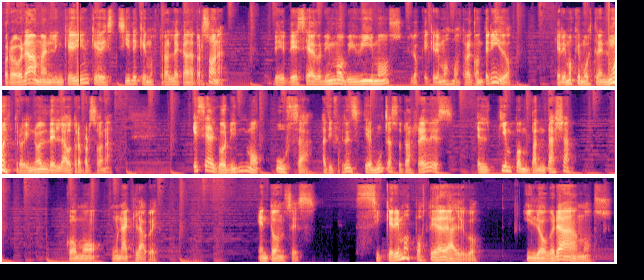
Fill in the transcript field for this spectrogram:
programa en LinkedIn que decide qué mostrarle a cada persona. De, ese algoritmo vivimos los que queremos mostrar contenido. Queremos que muestre el nuestro y no el de la otra persona. Ese algoritmo usa, a diferencia de muchas otras redes, el tiempo en pantalla como una clave. Entonces, si queremos postear algo y logramos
